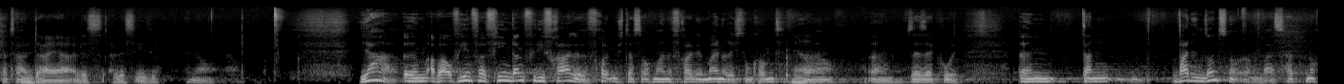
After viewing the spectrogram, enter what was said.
total. Und daher alles, alles easy. Genau. Ja, ähm, aber auf jeden Fall vielen Dank für die Frage. Freut mich, dass auch mal eine Frage in meine Richtung kommt. Ja. Äh, ähm, sehr, sehr cool. Ähm, dann war denn sonst noch irgendwas? Hat noch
